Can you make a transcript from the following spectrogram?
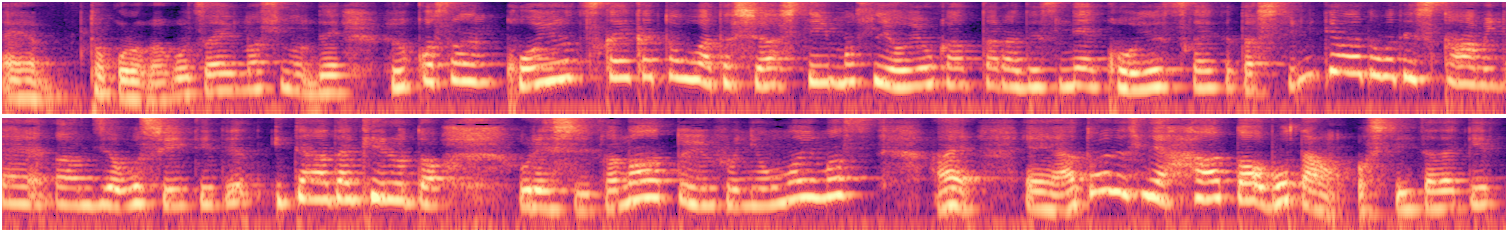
えー、ところがございますので、ふうこさん、こういう使い方を私はしていますよ。よかったらですね、こういう使い方してみてはどうですか？みたいな感じで教えていただけると嬉しいかなというふうに思います。はい。えー、あとはですね、ハートボタンを押していただけ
